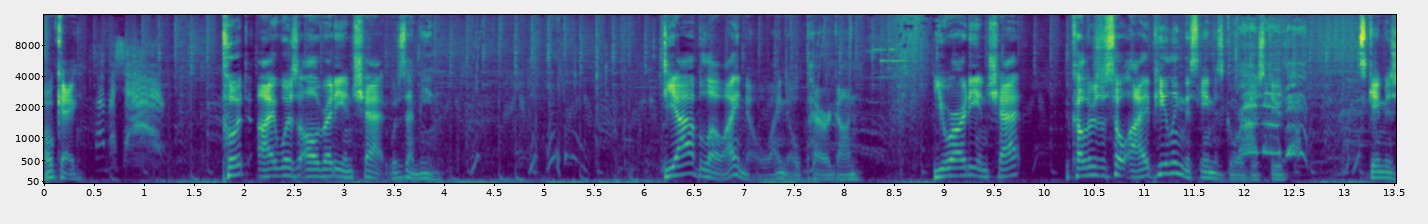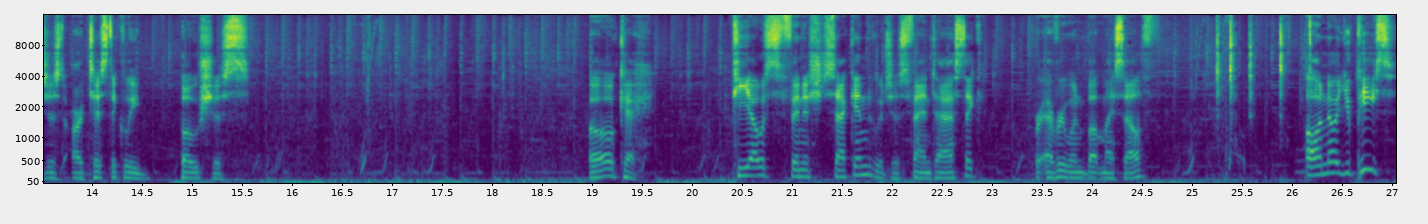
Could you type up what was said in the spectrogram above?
Okay. Put I was already in chat. What does that mean? Diablo. I know, I know, Paragon. You were already in chat? The colors are so eye-appealing. This game is gorgeous, dude. Game is just artistically boocious. Okay. Pios finished second, which is fantastic for everyone but myself. Oh no, you piece!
